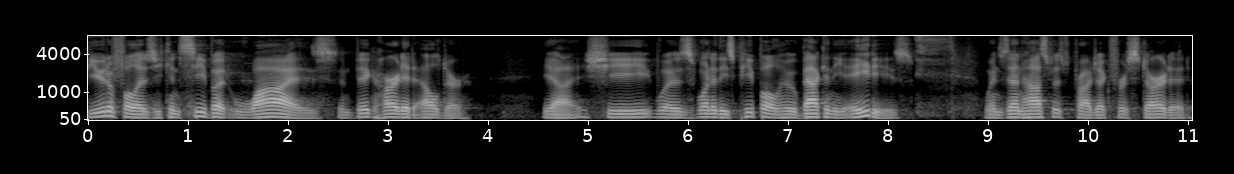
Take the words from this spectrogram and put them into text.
beautiful, as you can see, but wise and big hearted elder. Yeah, she was one of these people who, back in the 80s, when Zen Hospice Project first started,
